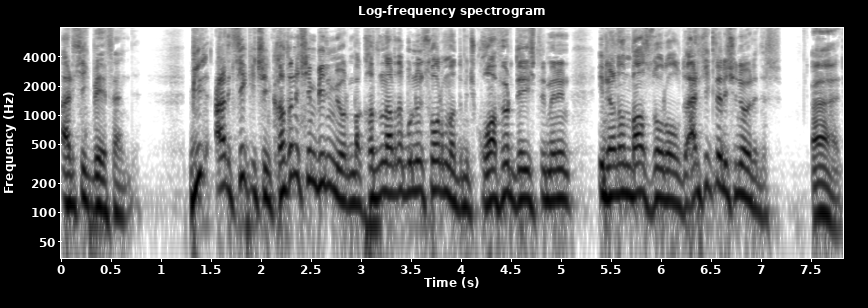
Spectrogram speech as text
erkek beyefendi. Bir erkek için kadın için bilmiyorum bak kadınlarda bunu sormadım hiç kuaför değiştirmenin inanılmaz zor oldu. Erkekler için öyledir. Evet.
